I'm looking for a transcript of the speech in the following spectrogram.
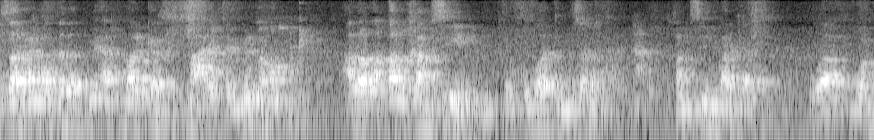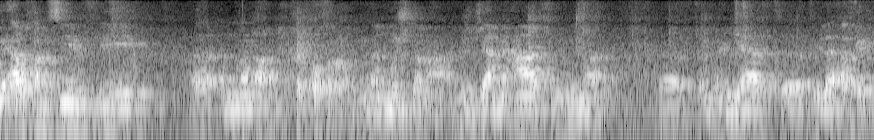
صار عندنا 300 مركز معرفة منهم. على الأقل 50 في القوات المسلحة. 50 مركز و150 في آه، المناطق الأخرى من المجتمع من جامعات من آه، جمعيات آه، إلى آخره.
